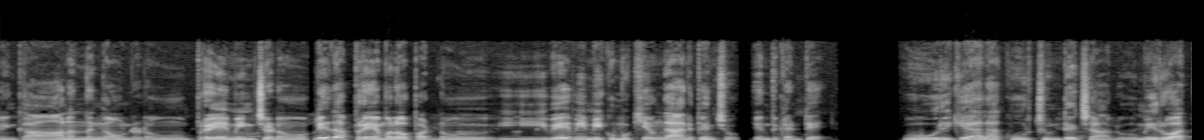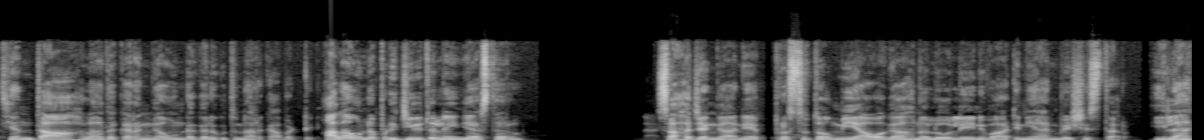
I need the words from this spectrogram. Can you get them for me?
ఇంకా ఆనందంగా ఉండడం ప్రేమించడం లేదా ప్రేమలో పడడం ఇవేవి మీకు ముఖ్యంగా అనిపించవు. ఎందుకంటే ఊరికే అలా కూర్చుంటే చాలు మీరు అత్యంత ఆహ్లాదకరంగా ఉండగలుగుతున్నారు కాబట్టి. అలా ఉన్నప్పుడు జీవితంలో ఏం చేస్తారు? సహజంగానే ప్రస్తుతం మీ అవగాహనలో లేని వాటిని అన్వేషిస్తారు. ఇలా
